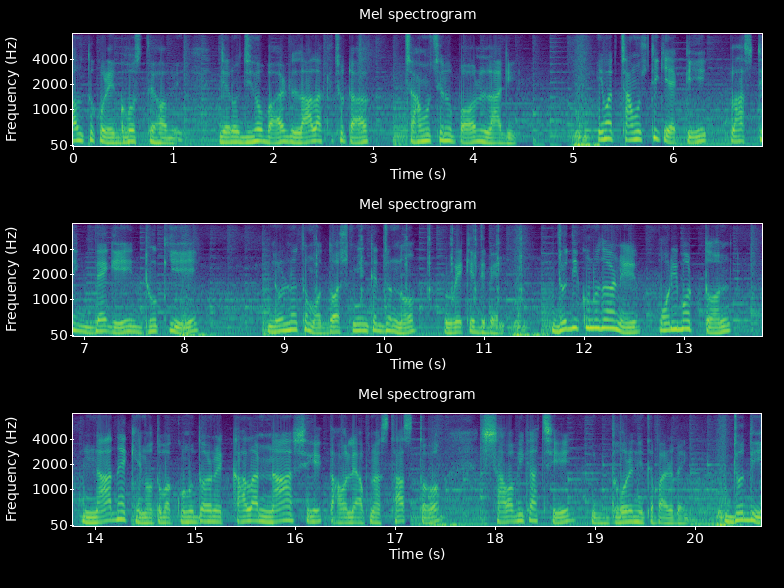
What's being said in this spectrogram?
আলতো করে ঘষতে হবে। যেন জিহবার লালা কিছুটা চামচের উপর লাগে। এবার চামচটিকে একটি প্লাস্টিক ব্যাগে ঢুকিয়ে ন্যূনতম দশ মিনিটের জন্য রেখে দেবেন। যদি কোনো ধরনের পরিবর্তন না দেখেন অথবা কোনো ধরনের কালার না আসে, তাহলে আপনার স্বাস্থ্য স্বাভাবিক আছে ধরে নিতে পারবেন। যদি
